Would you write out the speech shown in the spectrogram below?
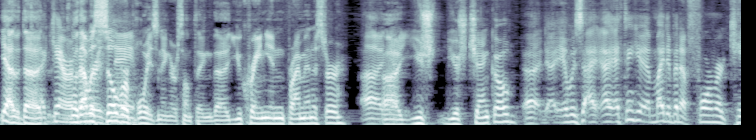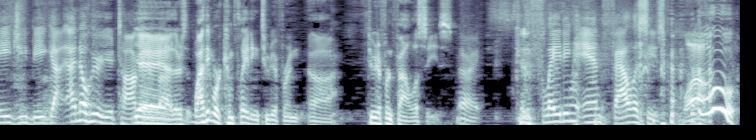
yeah, the I can't no, that was his silver name. poisoning or something. The Ukrainian prime minister, uh, Yush, Yushchenko. Uh, it was, I- I, I think it might have been a former KGB guy. I know who you're talking Yeah, yeah, about. yeah. There's. Well, I think we're conflating two different uh, two different fallacies. All right. Conflating and fallacies. Wow. Oh,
